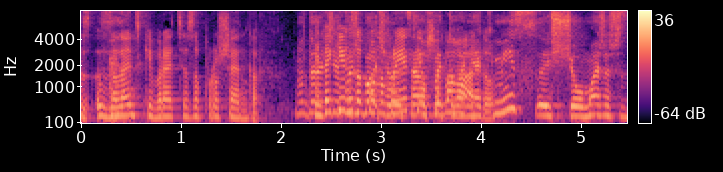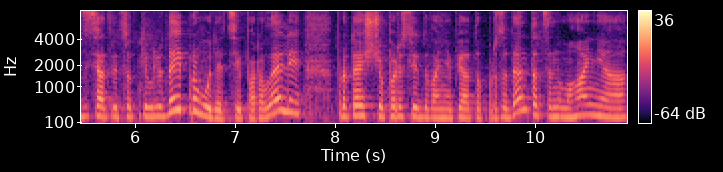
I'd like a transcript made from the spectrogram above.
Зеленський береться за Порошенка. Ну, до речі, таких ви ж бачили це опитування. КМІС, що майже 60% людей проводять ці паралелі про те, що переслідування п'ятого президента це намагання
